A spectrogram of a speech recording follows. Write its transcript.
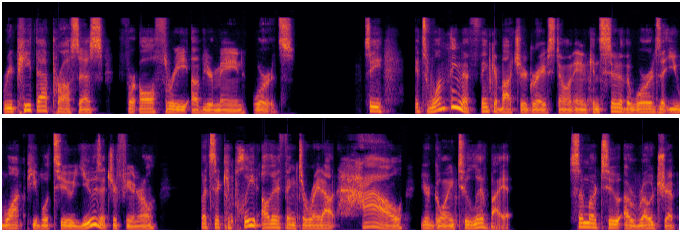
Repeat that process for all three of your main words. See, it's one thing to think about your gravestone and consider the words that you want people to use at your funeral, but it's a complete other thing to write out how you're going to live by it. Similar to a road trip,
